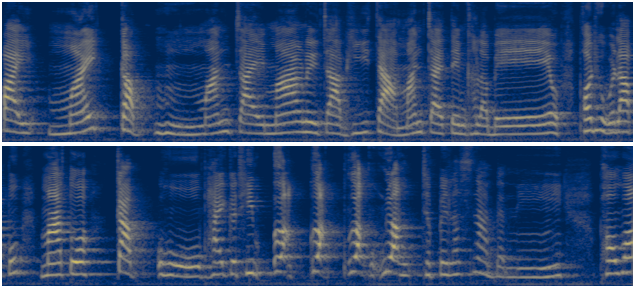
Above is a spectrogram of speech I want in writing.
ไปไม่กับมั่นใจมากเลยจ้าพี่จ๋ามั่นใจเต็มคาราเบล พอถึงเวลาปุ๊บมาตัว กับโอ้โหไพ่กระทิมเอือกเอือกเอือกเอือกจะเป็นลักษณะแบบนี้ เพราะว่า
